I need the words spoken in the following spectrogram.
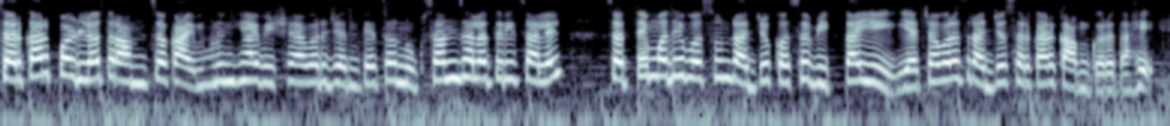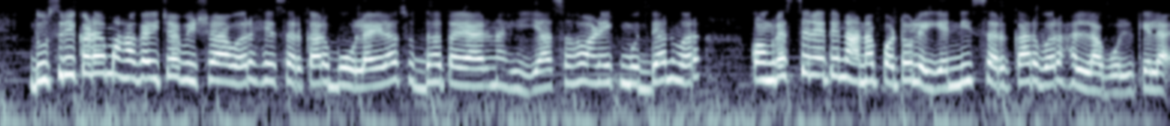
सरकार पडलं तर आमचं काय? म्हणून ह्या विषयावर जनतेचं नुकसान झालं तरी चालेल. सत्तेमध्ये बसून राज्य कसं विकता येईल याच्यावरच राज्य सरकार काम करत आहे. दुसरीकडे महागाईच्या विषयावर हे सरकार बोलायला सुद्धा तयार नाही. यासह अनेक मुद्द्यांवर काँग्रेसचे नेते नाना पटोले यांनी सरकारवर हल्लाबोल केलाय.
